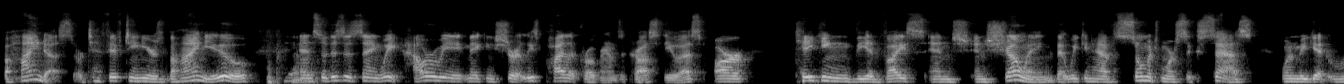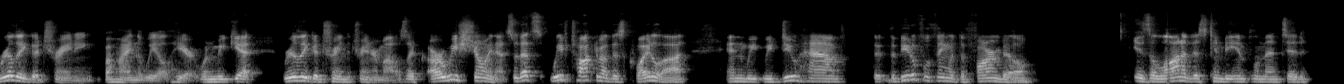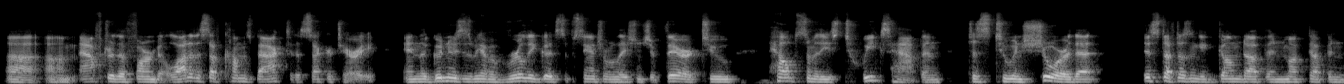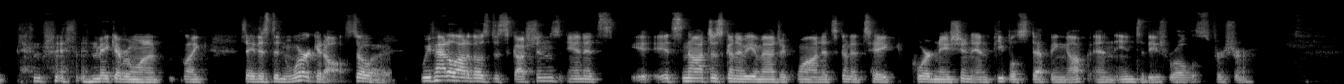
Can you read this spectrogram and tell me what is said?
behind us or 10, 15 years behind you. Yeah. And so this is saying, wait, how are we making sure at least pilot programs across the US are taking the advice and, and showing that we can have so much more success when we get really good training behind the wheel here, when we get really good train the trainer models? Like, are we showing that? So that's, we've talked about this quite a lot. And we, we do have the, the beautiful thing with the farm bill is a lot of this can be implemented uh, um, after the farm bill. A lot of the stuff comes back to the secretary. And the good news is we have a really good substantial relationship there to help some of these tweaks happen to, to ensure that this stuff doesn't get gummed up and mucked up and, and make everyone like say this didn't work at all. So right. we've had a lot of those discussions and it's it's not just going to be a magic wand. It's going to take coordination and people stepping up and into these roles for sure.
